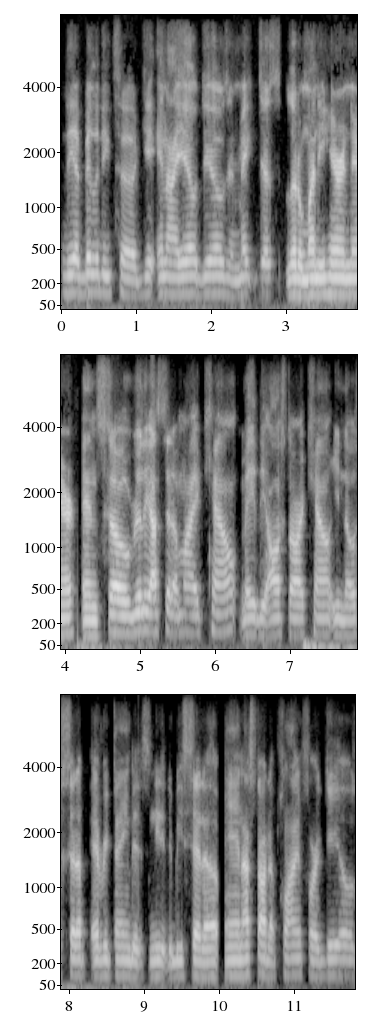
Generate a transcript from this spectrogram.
the ability to get NIL deals and make just little money here and there. And so really I set up my account, made the All Star account, you know, set up everything that's needed to be set up, and I started applying for deals.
